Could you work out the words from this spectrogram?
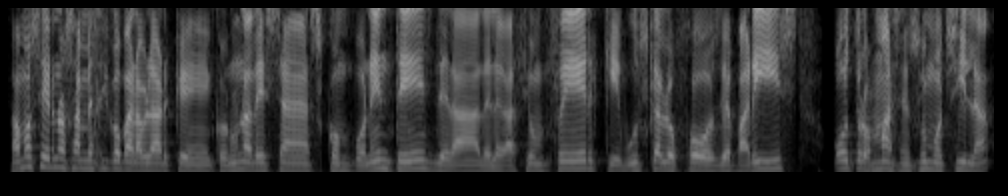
vamos a irnos a México para hablar que, con una de esas componentes de la delegación FAIR que busca los Juegos de París, otros más en su mochila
